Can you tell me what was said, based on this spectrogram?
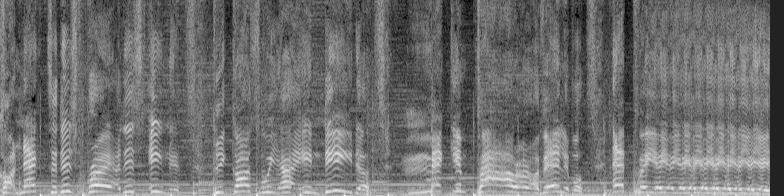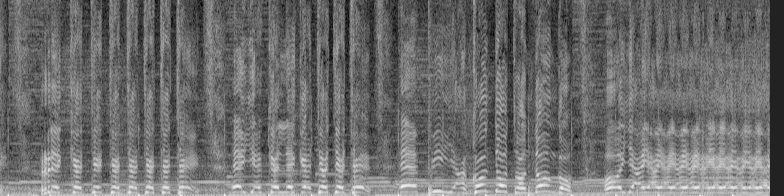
connect to this prayer this evening because we are indeed making power available. Oh yeah yeah yeah yeah yeah yeah yeah yeah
